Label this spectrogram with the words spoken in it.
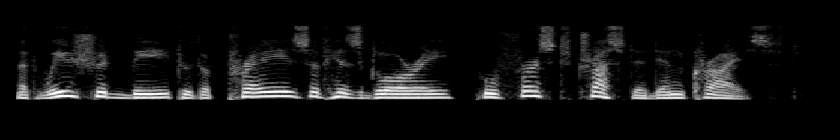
that we should be to the praise of his glory who first trusted in Christ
